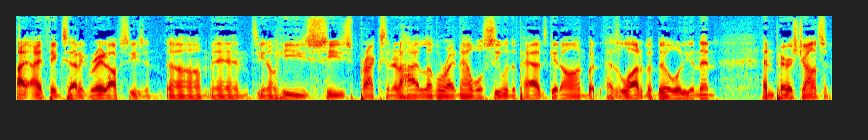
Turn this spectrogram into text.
I, I think's had a great offseason. Um, and, you know, he's he's practicing at a high level right now. We'll see when the pads get on, but has a lot of ability. And then and Paris Johnson.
